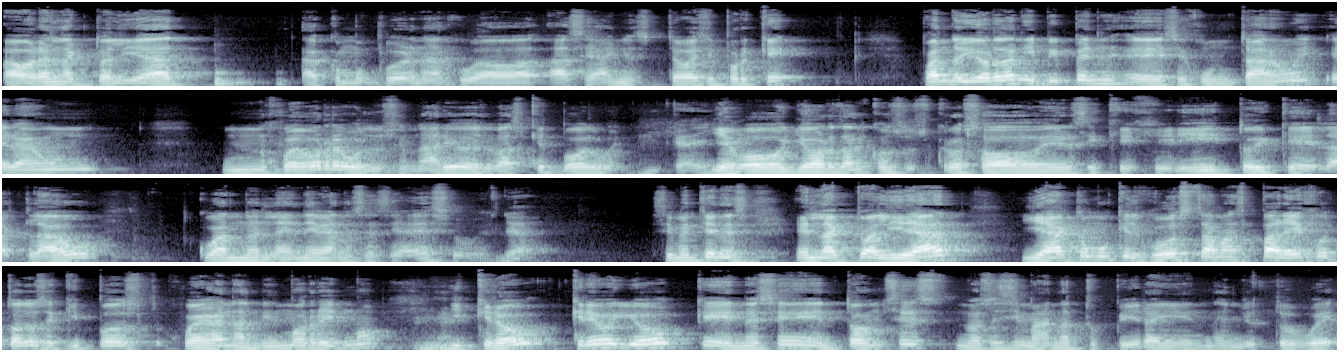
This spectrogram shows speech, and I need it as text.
ahora en la actualidad a como pudieron haber jugado hace años. Te voy a decir por qué. Cuando Jordan y Pippen eh, se juntaron, güey, era un, un juego revolucionario del básquetbol, güey. Llegó Jordan con sus crossovers y que girito y que la clavo, cuando en la NBA no se hacía eso, güey. Ya. ¿Sí me entiendes? En la actualidad ya como que el juego está más parejo, todos los equipos juegan al mismo ritmo y creo, creo yo que en ese entonces, no sé si me van a tupir ahí en, en YouTube, güey,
